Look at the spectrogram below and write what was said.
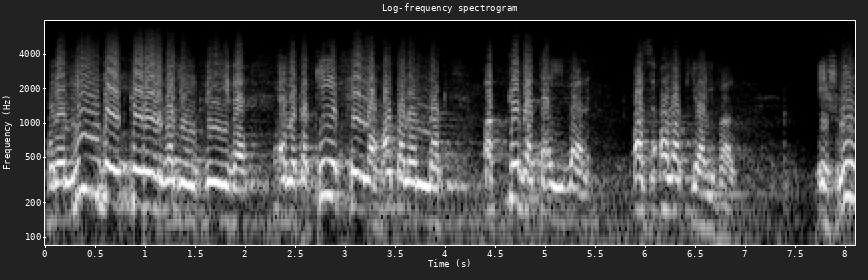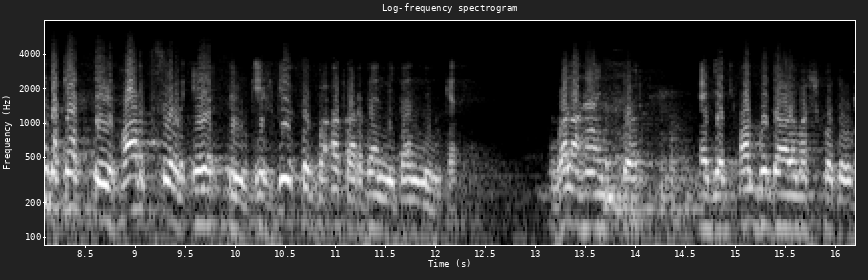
hanem mindig körül vagyunk véve ennek a kétféle hatalomnak a követeivel, az alakjaival. És mind a kettő harcol értünk, és birtokba akar venni bennünket. Valahányszor egy-egy aggodalmaskodó,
